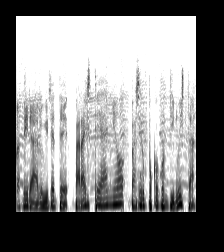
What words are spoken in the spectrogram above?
Pues mira, Luis Vicente, para este año va a ser un poco continuista.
